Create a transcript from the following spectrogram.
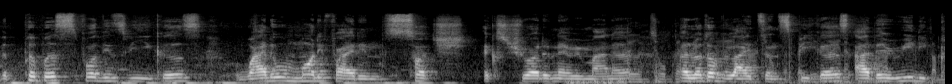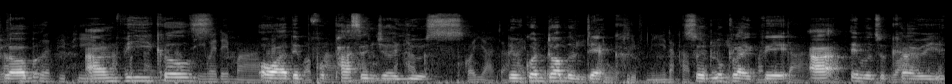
the purpose for these vehicles, why they were modified in such extraordinary manner. A lot of lights and speakers. Are they really club and vehicles or are they for passenger use? They've got double deck so it looks like they are able to carry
